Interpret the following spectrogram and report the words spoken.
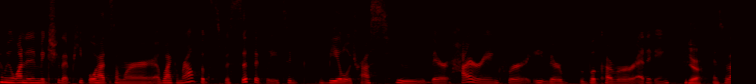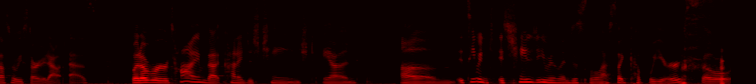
And we wanted to make sure that people had somewhere black and brown folks specifically to be able to trust who they're hiring for either book cover or editing. Yeah, and so that's what we started out as but over time that kind of just changed and um, it's even it's changed even in just the last like couple years so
